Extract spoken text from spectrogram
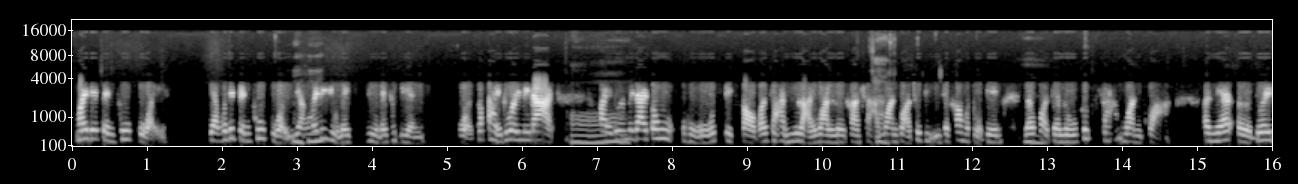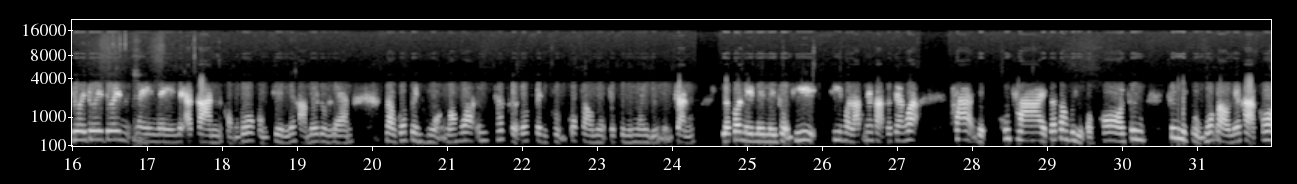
ไม่ได้เป็นผู้ป่วย ยังไม่ได้เป็นผู้ป่วยยังไม่ได้อยู่ในอยู่ในทะเบียน ป่วยก็ไปด้วยไม่ได้ ไปด้วยไม่ได้ต้องโอ้โหติดต่อประสานอยู่หลายวันเลยค่ะสามวันกว่าชุดดีจะเข้ามาตรวจเองแล้วกว่าจะรู้ก็สามวันกว่า อันเนี้ยเออด้วยด้วยด้วยด้วยในในในอาการของโรคของเจนเนี่ยค่ะ ไม่รุนแรง เราก็เป็นห่วงเนาะว่าถ้าเกิดว่าเป็นกลุ่มพวกเราเนี่ยจะเป็นยังไงอยู่เหมือนกัน แล้วก็ในในในส่วนที่ที่มารับเนี่ยค่ะ ก็แจ้งว่าถ้าเด็กผู้ชายก็ต้องไปอยู่กับพ่อ ซึ่งซึ่งในกลุ่มพวกเราเนี่ยค่ะ ก็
